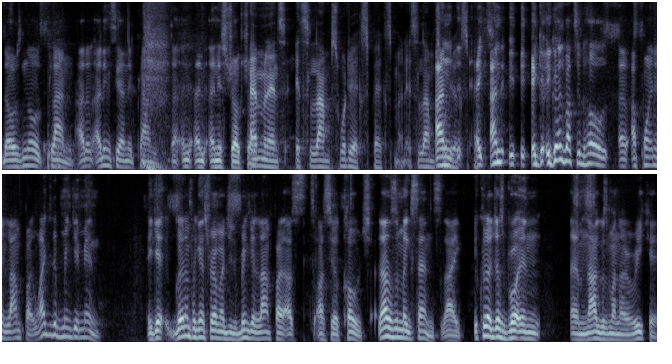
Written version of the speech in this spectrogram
there was no plan. I don't. I didn't see any plan, any, any structure. Eminence, it's Lamps. What do you expect, man? It's Lamps. And it, and it, it, it, goes back to the whole uh, appointing Lampard. Why did they bring him in? You get going up against Real Madrid, bringing Lampard as as your coach. That doesn't make sense. Like you could have just brought in um, Nagelsmann or Enrique.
